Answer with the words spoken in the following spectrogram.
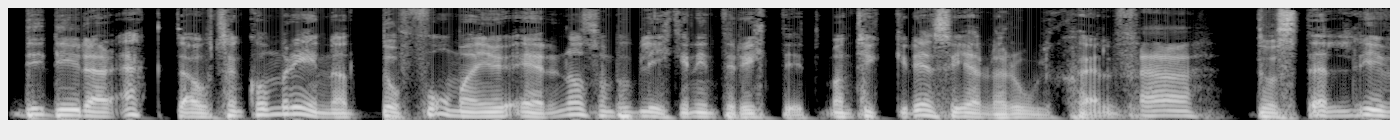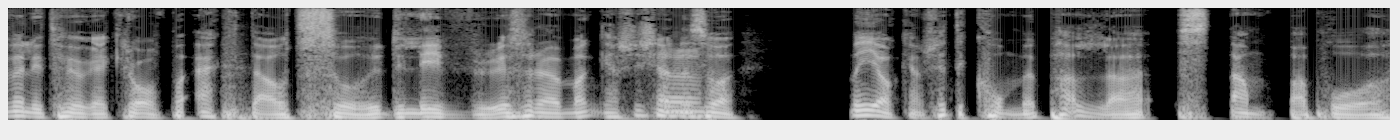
det, det är där act-outsen kommer in, att då får man ju, är det något som publiken inte riktigt, man tycker det är så jävla roligt själv, uh. då ställer det ju väldigt höga krav på act-outs och delivery och sådär. Man kanske känner uh. så, men jag kanske inte kommer palla stampa på,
